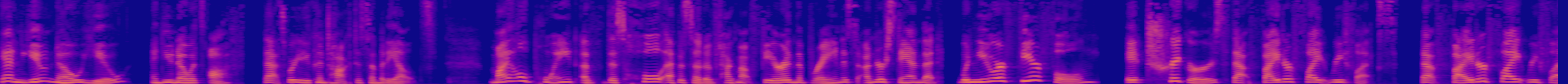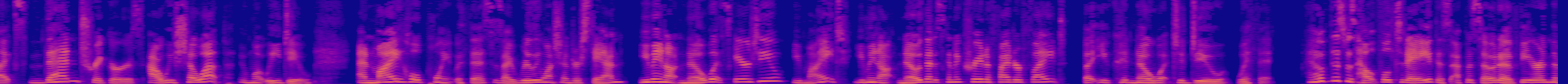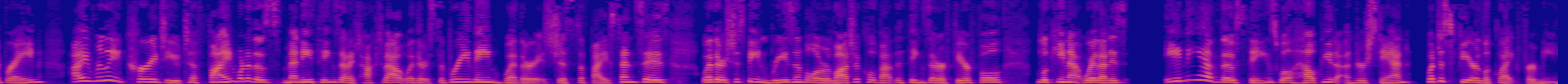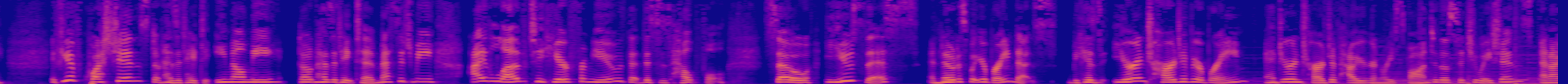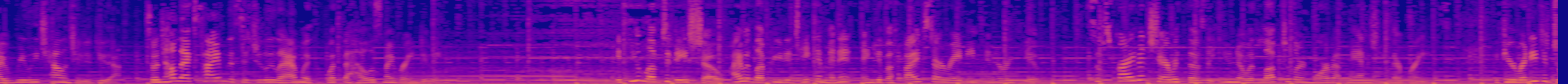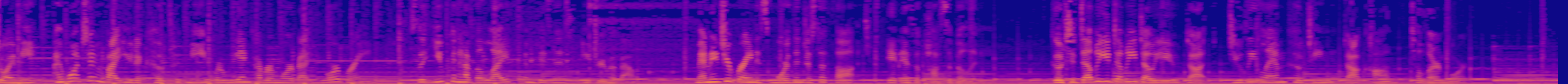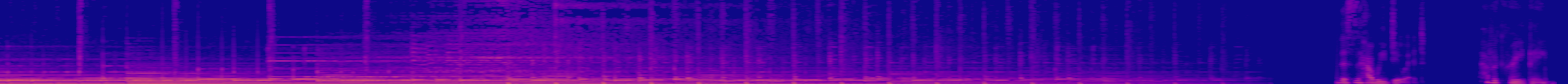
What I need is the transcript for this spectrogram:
again, you know you and you know it's off. That's where you can talk to somebody else. My whole point of this whole episode of talking about fear in the brain is to understand that when you are fearful, it triggers that fight or flight reflex. That fight or flight reflex then triggers how we show up and what we do. And my whole point with this is I really want you to understand you may not know what scares you. You might. You may not know that it's going to create a fight or flight, but you could know what to do with it. I hope this was helpful today, this episode of Fear in the Brain. I really encourage you to find one of those many things that I talked about, whether it's the breathing, whether it's just the five senses, whether it's just being reasonable or logical about the things that are fearful, looking at where that is. Any of those things will help you to understand what does fear look like for me? If you have questions, don't hesitate to email me. Don't hesitate to message me. I love to hear from you that this is helpful. So use this and notice what your brain does because you're in charge of your brain and you're in charge of how you're going to respond to those situations. And I really challenge you to do that. So until next time, this is Julie Lamb with What the Hell is My Brain Doing? If you love today's show, I would love for you to take a minute and give a five star rating and a review. Subscribe and share with those that you know would love to learn more about managing their brains. If you're ready to join me, I want to invite you to coach with me where we uncover more about your brain so that you can have the life and business you dream about. Manage your brain is more than just a thought. It is a possibility. Go to www.julielambcoaching.com to learn more. We do it. Have a great day.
